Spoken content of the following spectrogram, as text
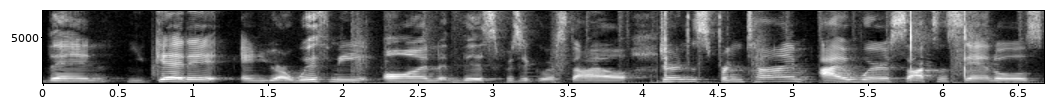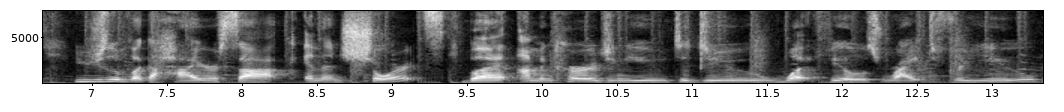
then you get it and you're with me on this particular style. During the springtime, I wear socks and sandals, usually with like a higher sock and then shorts, but I'm encouraging you to do what feels right for you.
